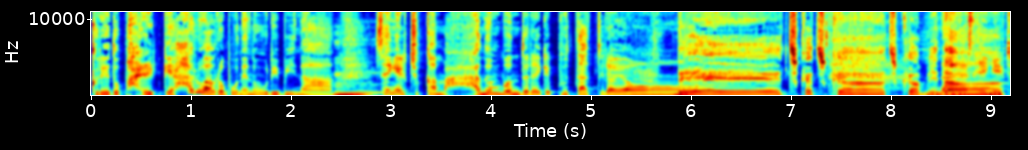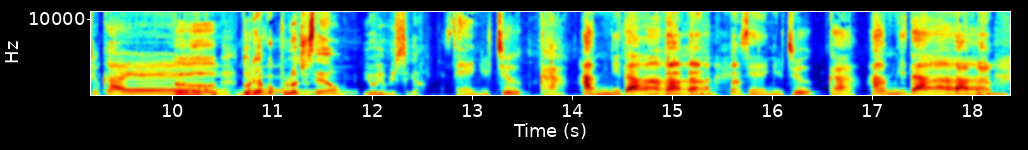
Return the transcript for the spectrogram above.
그래도 밝게 하루하루 보내는 우리 미나 음. 생일 축하 많은 분들에게 부탁드려요. 네, 축하 축하 축하합니다. 미나 생일 축하해. 어, 노래 한 곡 불러주세요. 요요미 씨가. 생일 축하합니다. 빠밤, 빰. 생일 축하합니다. 빠밤.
